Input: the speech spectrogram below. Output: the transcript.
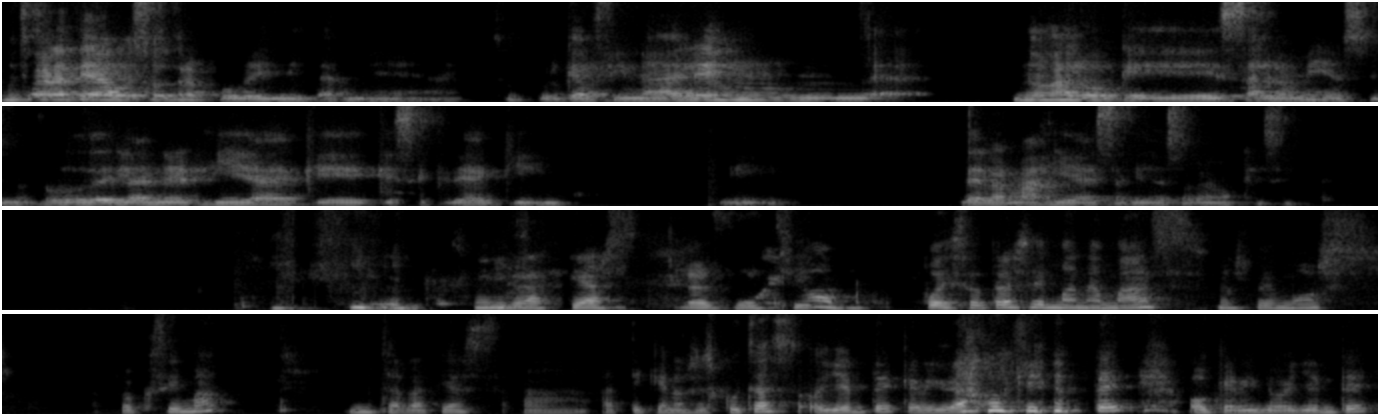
Muchas gracias a vosotras por invitarme a esto, porque al final es un, no es algo que salga mío, sino todo de la energía que, que se crea aquí y de la magia esa que ya sabemos que existe. Bien, pues mil gracias. Gracias, Pues otra semana más, nos vemos la próxima. Muchas gracias a, ti que nos escuchas, oyente, querida oyente o querido oyente.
